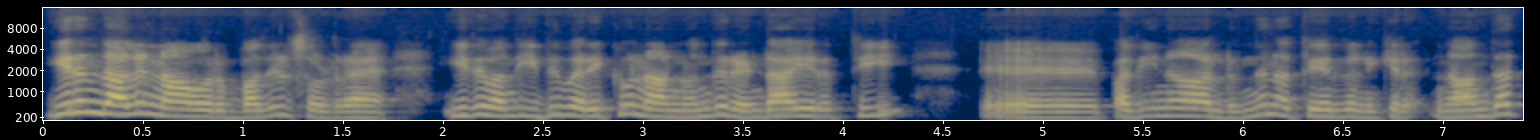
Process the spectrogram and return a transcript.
இருந்தாலும் நான் ஒரு பதில் சொல்கிறேன் இது வந்து இது வரைக்கும் நான் வந்து ரெண்டாயிரத்தி பதினாலிருந்து நான் தேர்தல் நிற்கிறேன் நான் தான்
